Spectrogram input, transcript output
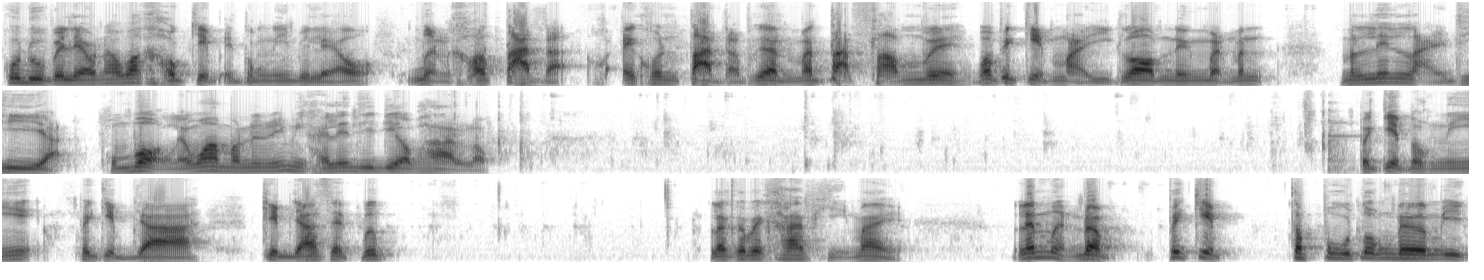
กูดูไปแล้วนะว่าเขาเก็บไอ้ตรงนี้ไปแล้ว เหมือนเขาตัดอะไอ้คนตัดอะเพื่อนมันตัดซ้ำเว้ยว่าไปเก็บใหม่อีกรอบนึงเหมือนมันมันเล่นหลายทีอะผมบอกเลยว่ามันไม่มีใครเล่นทีเดียวผ่านหรอก ไปเก็บตรงนี้ ไปเก็บยา เก็บยาเสร็จปุ๊บแล้วก็ไปฆ่าผีใหม่ แล้วเหมือนแบบไปเก็บตะปูตรงเดิมอีก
